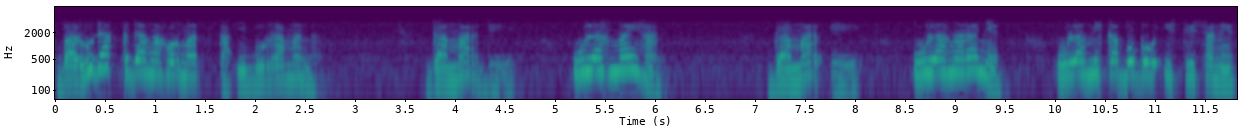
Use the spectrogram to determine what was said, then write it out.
barudak kedanga hormat ka ibu Ramana. Gamar D ulah maihan. Gambar E ulah ngaranyet ulah mika bogoh istri sanes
